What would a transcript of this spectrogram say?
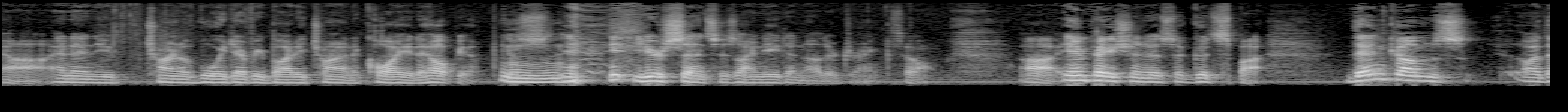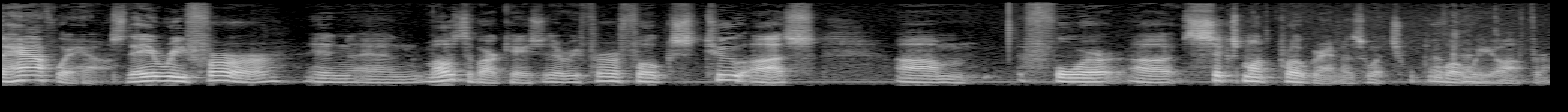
Uh, and then you try trying to avoid everybody trying to call you to help you because your sense is, I need another drink. So, uh, inpatient is a good spot. Then comes uh, the halfway house. They refer, in, in most of our cases, they refer folks to us um, for a six month program, is what, what we offer.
